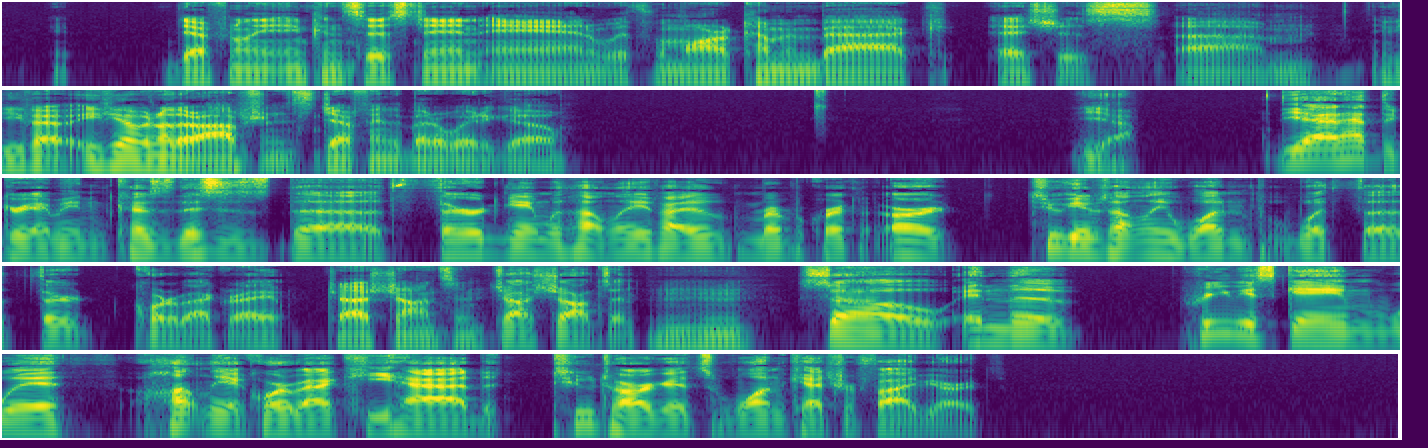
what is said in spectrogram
Definitely inconsistent, and with Lamar coming back, it's just um, if you have if you have another option, it's definitely the better way to go. Yeah. Yeah, I'd have to agree. I mean, because this is the third game with Huntley, if I remember correctly, or two games Huntley, one with the third quarterback, right? Josh Johnson. Josh Johnson. Mm-hmm. So in the previous game with Huntley at quarterback, he had two targets, one catch for five yards.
